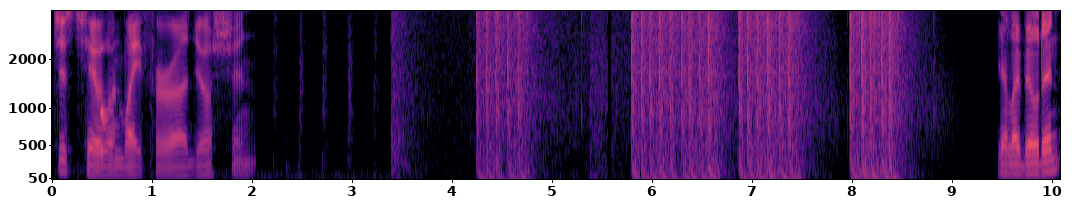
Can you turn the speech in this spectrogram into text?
just chill and wait for uh, Josh and Yellow building.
